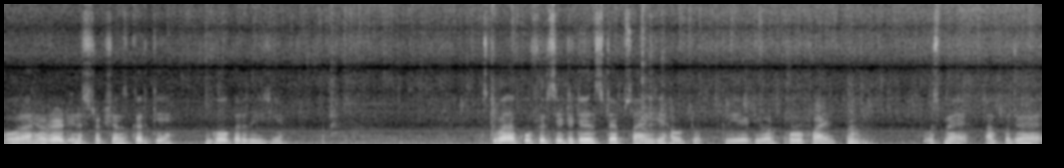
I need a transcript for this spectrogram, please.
और आई हैव रेड इंस्ट्रक्शंस करके गो कर दीजिए। उसके बाद आपको फिर से डिटेल स्टेप्स आएँगे how to create your profile उसमें आपको जो है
